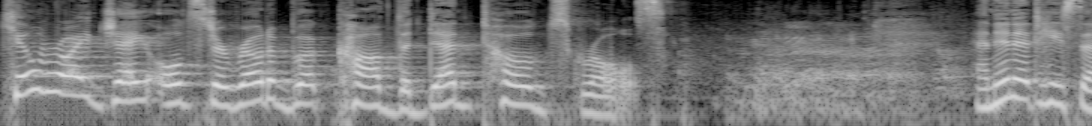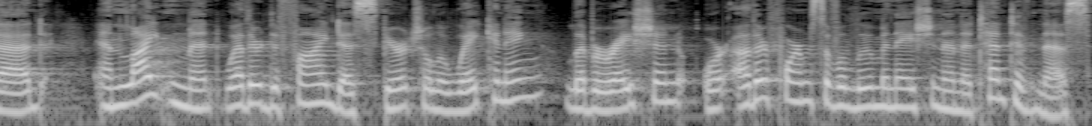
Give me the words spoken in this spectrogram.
Kilroy J. Oldster wrote a book called The Dead Toad Scrolls. and in it, he said, Enlightenment, whether defined as spiritual awakening, liberation, or other forms of illumination and attentiveness,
